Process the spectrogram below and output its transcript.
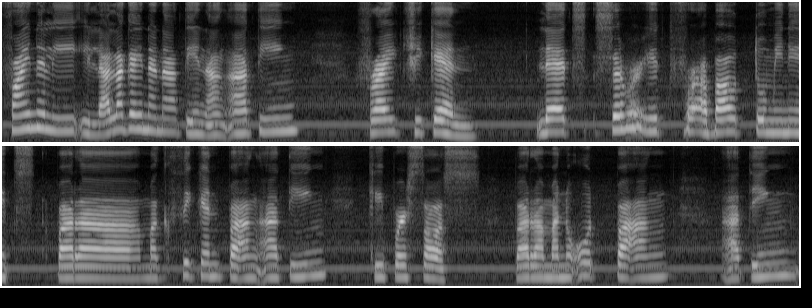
Finally, ilalagay na natin ang ating fried chicken. Let's simmer it for about 2 minutes para mag-thicken pa ang ating caper sauce. Para manuot pa ang ating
